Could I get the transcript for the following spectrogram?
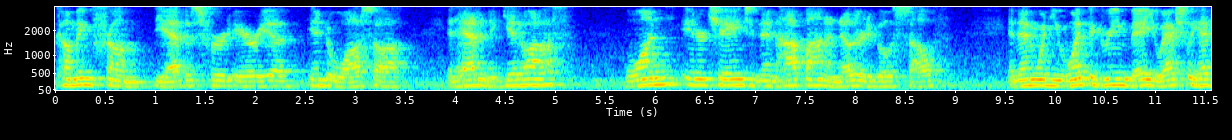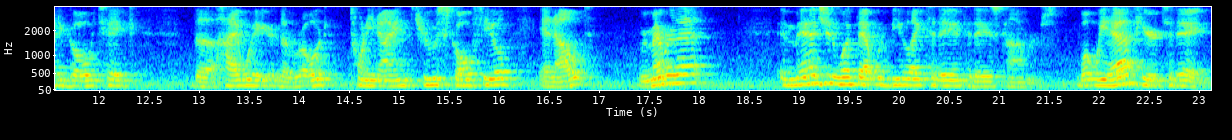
coming from the Abbotsford area into Wausau and having to get off one interchange and then hop on another to go south? And then when you went to Green Bay, you actually had to go take the highway or the road 29 through Schofield and out. Remember that? Imagine what that would be like today in today's commerce. What we have here today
